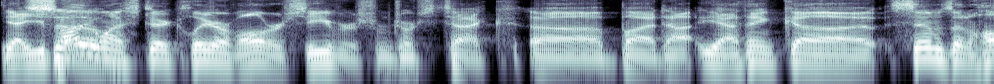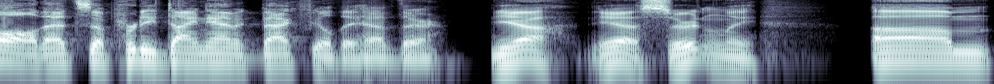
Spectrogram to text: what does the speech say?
Yeah, you probably want to steer clear of all receivers from Georgia Tech. Uh, but uh, yeah, I think uh, Sims and Hall, that's a pretty dynamic backfield they have there. Yeah, yeah, certainly. Um,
